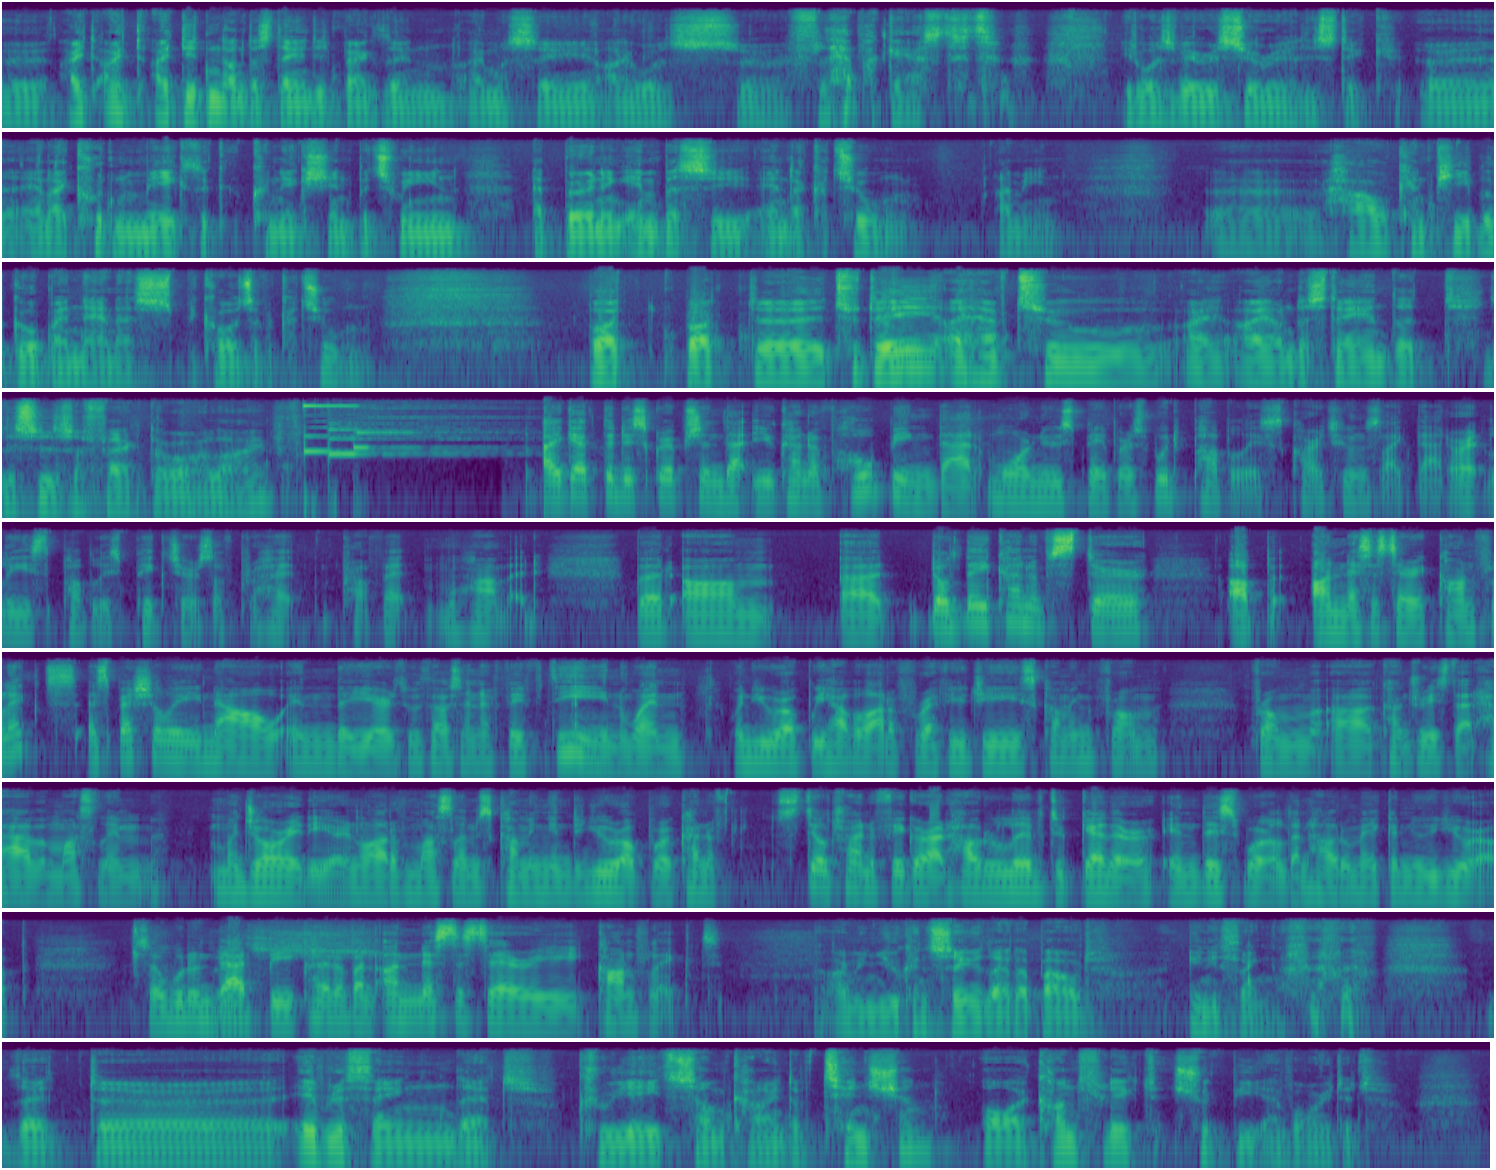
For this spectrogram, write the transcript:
Uh, I, I, I, didn't understand it back then. I must say I was uh, flabbergasted. it was very surrealistic, uh, and I couldn't make the connection between a burning embassy and a cartoon. I mean, uh, how can people go bananas because of a cartoon? But but uh, today I have to I, I understand that this is a fact of our life. I get the description that you kind of hoping that more newspapers would publish cartoons like that, or at least publish pictures of Prophet, Prophet Muhammad. But um, uh, don't they kind of stir up unnecessary conflicts, especially now in the year 2015, when when Europe we have a lot of refugees coming from from uh, countries that have a Muslim majority and a lot of Muslims coming into Europe. We're kind of still trying to figure out how to live together in this world and how to make a new Europe. So wouldn't that be kind of an unnecessary conflict? I mean, you can say that about anything. that uh, everything that creates some kind of tension or a conflict should be avoided.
